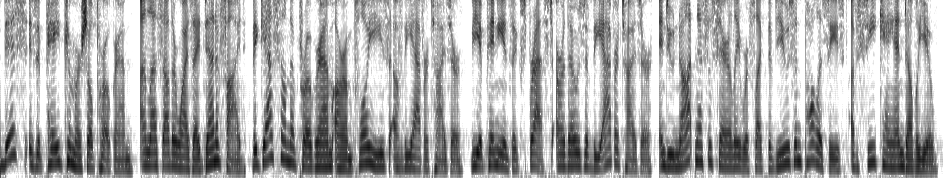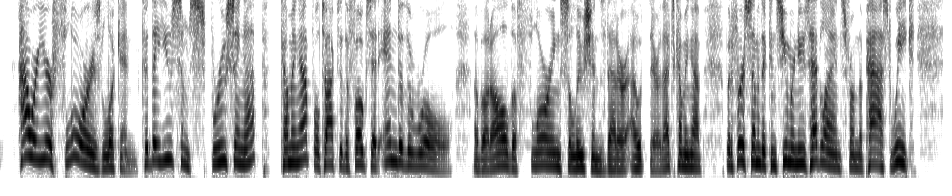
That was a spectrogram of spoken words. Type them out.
This is a paid commercial program. Unless otherwise identified, the guests on the program are employees of the advertiser. The opinions expressed are those of the advertiser and do not necessarily reflect the views and policies of CKNW. How are your floors looking? Could they use some sprucing up? Coming up, we'll talk to the folks at End of the Roll about all the flooring solutions that are out there. That's coming up. But first, some of the consumer news headlines from the past week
